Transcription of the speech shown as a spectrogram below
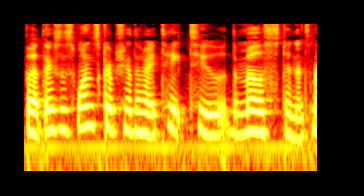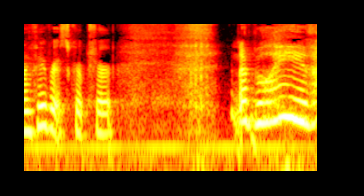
but there's this one scripture that I take to the most, and it's my favorite scripture. And I believe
